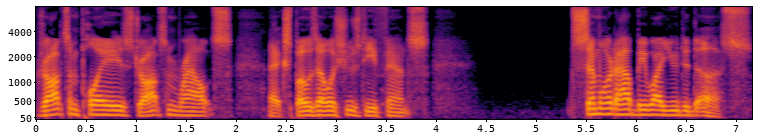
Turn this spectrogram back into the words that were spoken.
Dropped some plays, dropped some routes that exposed LSU's defense, similar to how BYU did to us.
